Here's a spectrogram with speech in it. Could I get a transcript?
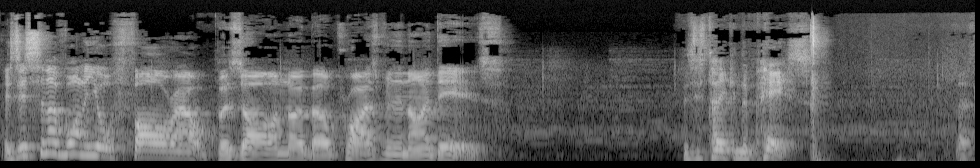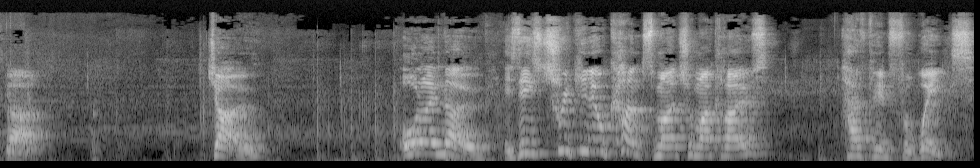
Is this another one of your far out, bizarre Nobel Prize winning ideas? This is taking the piss. Let's go. Joe, all I know is these tricky little cunts munch on my clothes. Have been for weeks.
